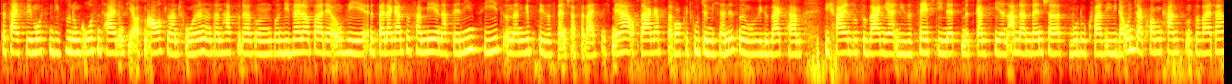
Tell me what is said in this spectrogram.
Das heißt, wir mussten die zu einem großen Teil irgendwie aus dem Ausland holen. Und dann hast du da so einen, so einen Developer, der irgendwie mit seiner ganzen Familie nach Berlin zieht. Und dann gibt es dieses Venture vielleicht nicht mehr. Auch da gab es bei Rocket gute Mechanismen, wo wir gesagt haben, die fallen sozusagen ja in dieses Safety-Net mit ganz vielen anderen Ventures, wo du quasi wieder unterkommen kannst und so weiter.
